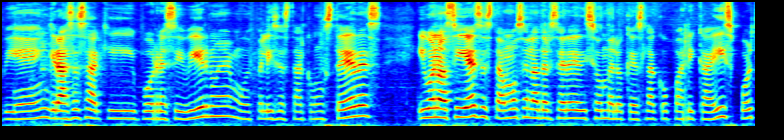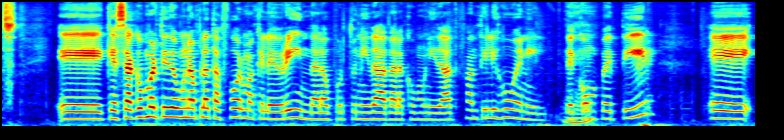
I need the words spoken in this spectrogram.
Bien, gracias aquí por recibirme, muy feliz de estar con ustedes. Y bueno, así es, estamos en la tercera edición de lo que es la Copa Rica Esports, eh, que se ha convertido en una plataforma que le brinda la oportunidad a la comunidad infantil y juvenil de Ujú. competir eh,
